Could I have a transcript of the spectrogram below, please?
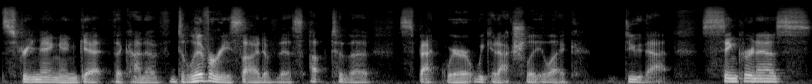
streaming and get the kind of delivery side of this up to the spec where we could actually like do that synchronous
